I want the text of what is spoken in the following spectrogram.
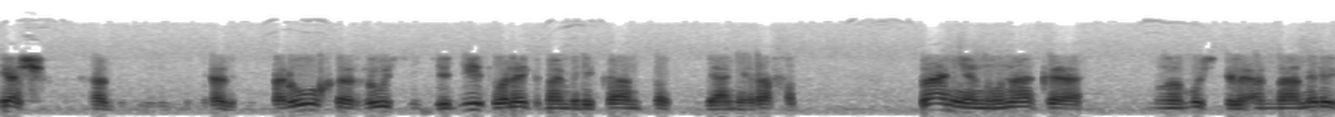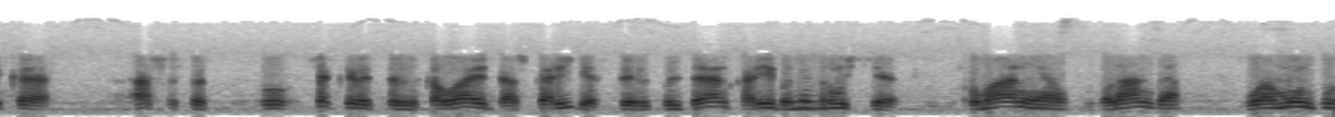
كشف هذا هذا الصاروخ الروسي الجديد ولكن الأمريكان يعني رفض ثانيا هناك مشكلة أن أمريكا أسست وشكلت القواعد العسكرية في البلدان قريبة من روسيا في رومانيا وفي هولندا. ومنذ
